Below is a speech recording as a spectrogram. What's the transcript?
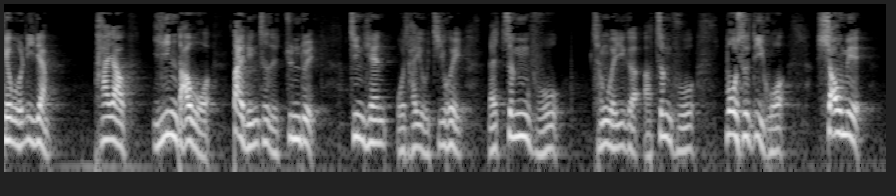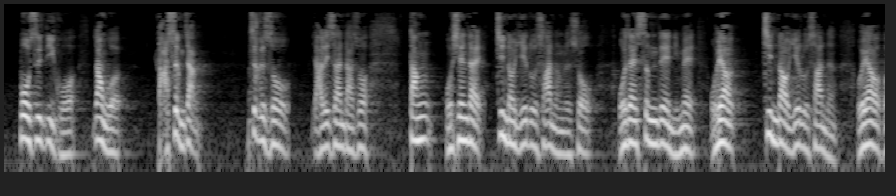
给我力量，他要引导我带领这支军队。今天我才有机会来征服，成为一个啊征服波斯帝国，消灭波斯帝国，让我打胜仗。这个时候，亚历山大说：“当我现在进到耶路撒冷的时候，我在圣殿里面，我要进到耶路撒冷，我要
